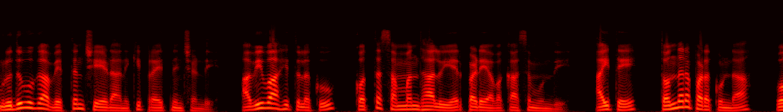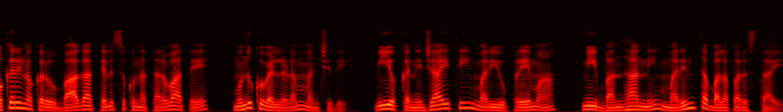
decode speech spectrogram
మృదువుగా వ్యక్తం చేయడానికి ప్రయత్నించండి. అవివాహితులకు కొత్త సంబంధాలు ఏర్పడే అవకాశం ఉంది. అయితే తొందరపడకుండా ఒకరినొకరు బాగా తెలుసుకున్న తరువాతే ముందుకు వెళ్ళడం మంచిది. మీ యొక్క నిజాయితీ మరియు ప్రేమ మీ బంధాన్ని మరింత బలపరుస్తాయి.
